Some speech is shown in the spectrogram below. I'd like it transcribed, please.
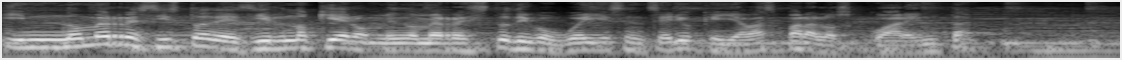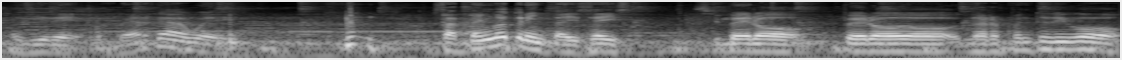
y, y no me resisto a decir, no quiero, me, no me resisto, digo, güey, ¿es en serio que ya vas para los 40? Así de, verga, güey. o sea, tengo 36, Sí, pero, pero de repente digo,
